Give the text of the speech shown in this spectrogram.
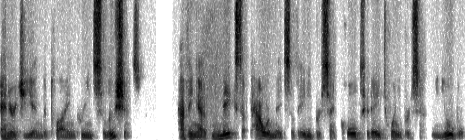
energy and applying green solutions, having a mix, a power mix of 80% coal today, 20% renewable,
